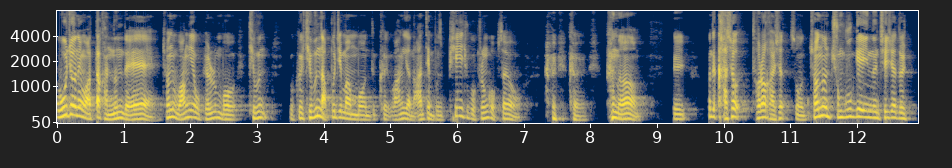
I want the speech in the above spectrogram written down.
오전에 왔다 갔는데 저는 왕이하고 별로 뭐 기분 그 기분 나쁘지만 뭐 그 왕이가 나한테 무슨 피해 주고 그런 거 없어요. 그 그러나 그, 근데 가서 돌아가셨어. 저는 중국에 있는 제자들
